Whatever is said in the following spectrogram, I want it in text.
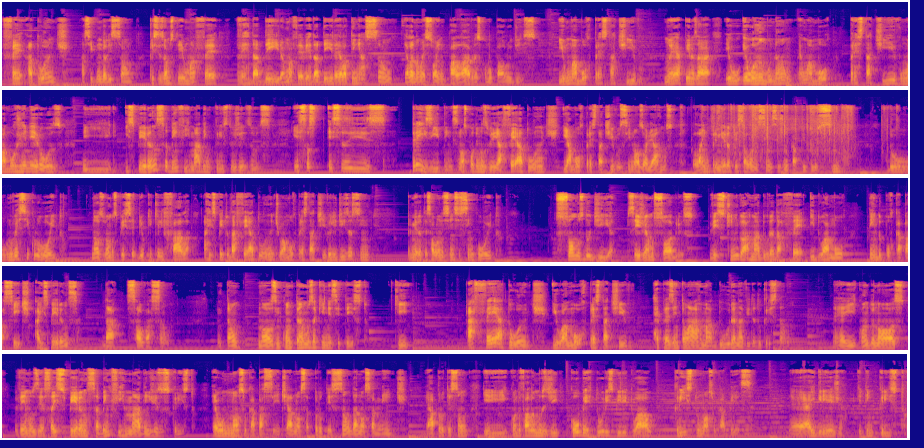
Fé atuante, a segunda lição. Precisamos ter uma fé verdadeira. Uma fé verdadeira, ela tem ação, ela não é só em palavras, como Paulo diz. E um amor prestativo, não é apenas ah, eu, eu amo, não, é um amor prestativo, um amor generoso e esperança bem firmada em Cristo Jesus. Essas, esses três itens nós podemos ver a fé atuante e amor prestativo se nós olharmos lá em 1 Tessalonicenses, no capítulo 5, do, no versículo 8, nós vamos perceber o que, que ele fala a respeito da fé atuante e o amor prestativo. Ele diz assim, 1 Tessalonicenses 5, 8: Somos do dia, sejamos sóbrios, vestindo a armadura da fé e do amor, tendo por capacete a esperança da salvação. Então, nós encontramos aqui nesse texto que a fé atuante e o amor prestativo representam a armadura na vida do cristão. É, e quando nós vemos essa esperança bem firmada em Jesus Cristo, é o nosso capacete, é a nossa proteção da nossa mente, é a proteção. E quando falamos de cobertura espiritual, Cristo, nosso cabeça, é a igreja que tem Cristo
